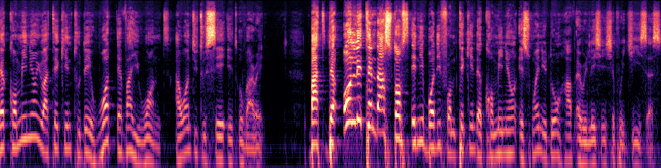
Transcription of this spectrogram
The communion you are taking today, whatever you want, I want you to say it over it. But the only thing that stops anybody from taking the communion is when you don't have a relationship with Jesus.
